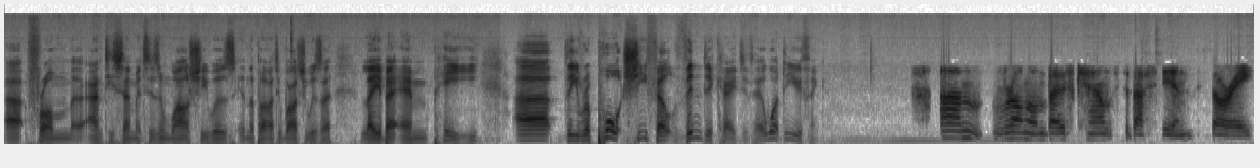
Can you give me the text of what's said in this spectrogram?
uh, from anti-Semitism while she was in the party, while she was a Labour MP. Uh, the report she felt vindicated her. What do you think? Um, wrong on both counts, Sebastian. Sorry.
